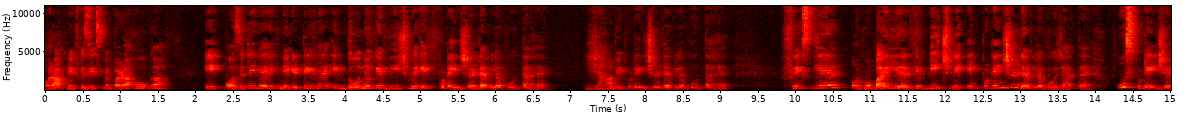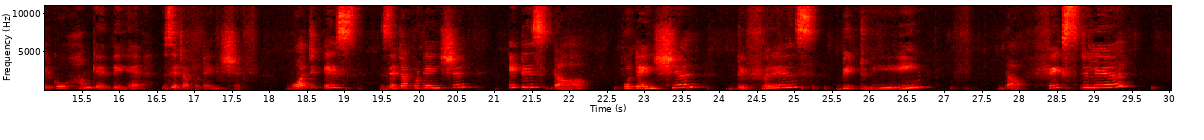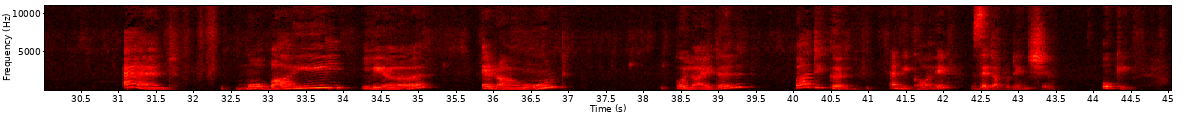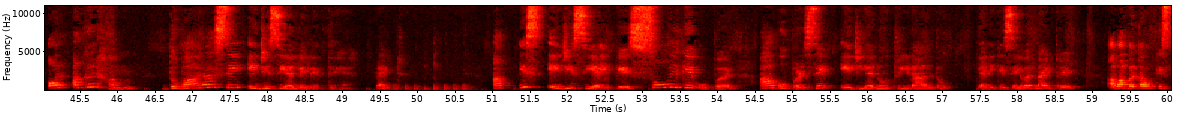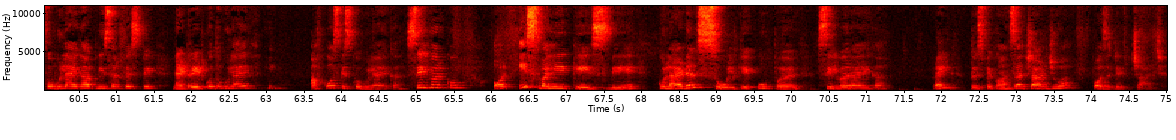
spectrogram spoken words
और आपने फिजिक्स में पढ़ा होगा, एक पॉजिटिव है, एक नेगेटिव है। इन दोनों के बीच में एक पोटेंशियल डेवलप होता है। यहाँ भी पोटेंशियल डेवलप होता है। फिक्स्ड लेयर और मोबाइल लेयर के बीच में एक पोटेंशियल डेवलप हो जाता है। उस पोटेंशियल को हम कहते हैं zeta potential what is zeta potential it is the potential difference between the fixed layer and mobile layer around colloidal particle, and we call it zeta potential. Okay. और अगर हम दोबारा से AgCl ले लेते हैं राइट अब इस AgCl के सोल के ऊपर आप ऊपर से AgNO3 डाल दो, यानी कि सिल्वर नाइट्रेट। अब आप बताओ किसको बुलाएगा अपनी सरफेस पे? नाइट्रेट को तो बुलाएगा नहीं ऑफकोर्स किसको बुलाएगा? सिल्वर को। और इस वाले केस में कोलाइडल सोल के ऊपर सिल्वर आएगा राइट तो इस पे कौन सा चार्ज हुआ? पॉजिटिव चार्ज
